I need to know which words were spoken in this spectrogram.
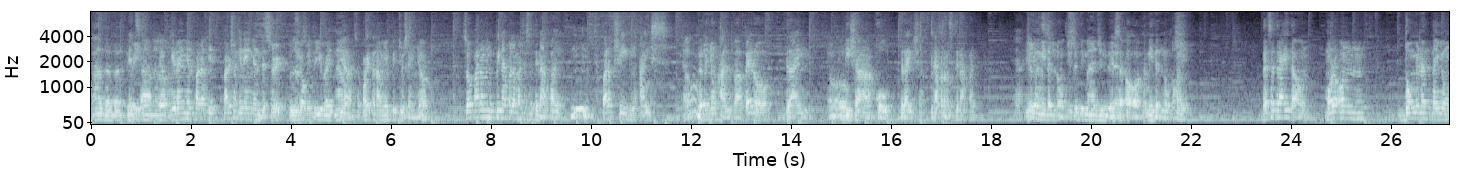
Ah, the, the It's a Iranian, uh, Iranian parang it, parang siyang Iranian dessert. We'll show it to you right now. Yeah, so pakita namin yung picture sa inyo. So parang pinapalaman siya sa tinapay. Hmm. Parang shaving ice. Oh. Ganun yung halva, pero dry. Oh. Hindi siya cold, dry siya. Pinapalaman sa tinapay. Yeah. Yun So yung middle notes. You could imagine Yes, that. sa, oo, sa middle notes. Okay. Dahil sa dry down, more on dominant na yung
